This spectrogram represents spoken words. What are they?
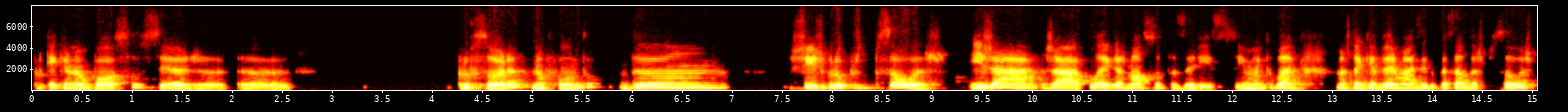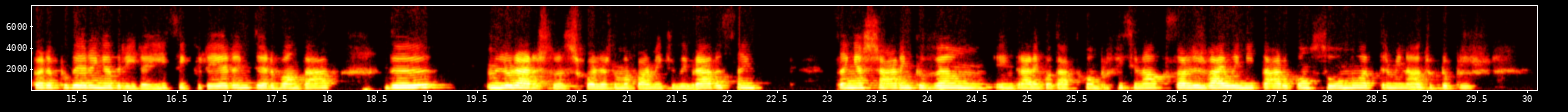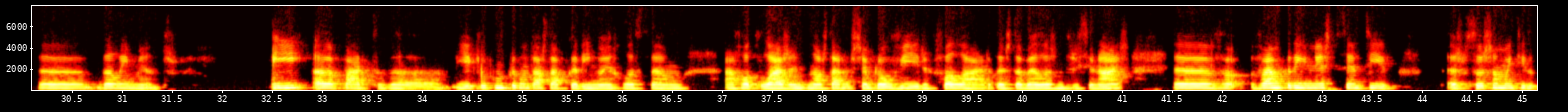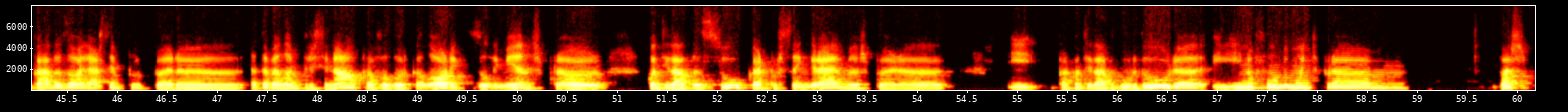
Porquê que eu não posso ser uh, professora, no fundo, de X grupos de pessoas? E já há, já há colegas nossos a fazer isso, e muito bem, mas tem que haver mais educação das pessoas para poderem aderir a isso e quererem ter vontade de melhorar as suas escolhas de uma forma equilibrada sem, sem acharem que vão entrar em contato com um profissional que só lhes vai limitar o consumo a determinados grupos uh, de alimentos. E a parte da. E aquilo que me perguntaste há bocadinho em relação à rotulagem, de nós estarmos sempre a ouvir falar das tabelas nutricionais, uh, vai um bocadinho neste sentido. As pessoas são muito educadas a olhar sempre para a tabela nutricional, para o valor calórico dos alimentos, para quantidade de açúcar por 100 gramas, para, e, para a quantidade de gordura e, e no fundo, muito para, para as,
